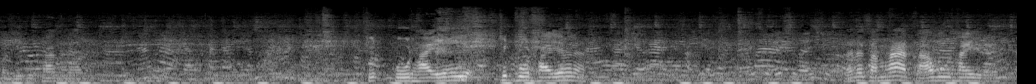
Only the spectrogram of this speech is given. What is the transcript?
วันนี้ทุกท่านนะครับ ชุดภูไทยใช่ไหมพี่ชุดภูไทยใช่ไหมน่ะแล้วจะสัมภาษณ์สาวภูไทยอยู่นะก็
